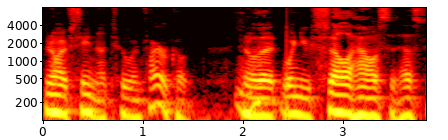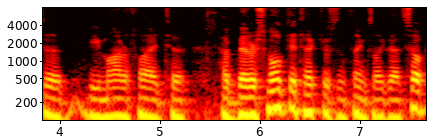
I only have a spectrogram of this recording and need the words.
You know, I've seen that too in fire code. You know, mm-hmm. that when you sell a house, it has to be modified to have better smoke detectors and things like that. So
